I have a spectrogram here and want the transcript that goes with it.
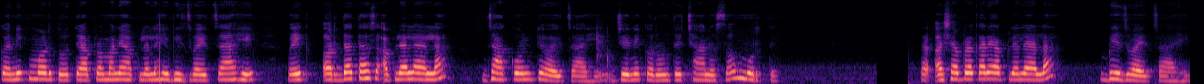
कणिक मळतो त्याप्रमाणे आपल्याला हे भिजवायचं आहे व एक अर्धा तास आपल्याला याला झाकून ठेवायचं आहे जेणेकरून ते छान असं मुरते. तर अशा प्रकारे आपल्याला याला भिजवायचं आहे.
